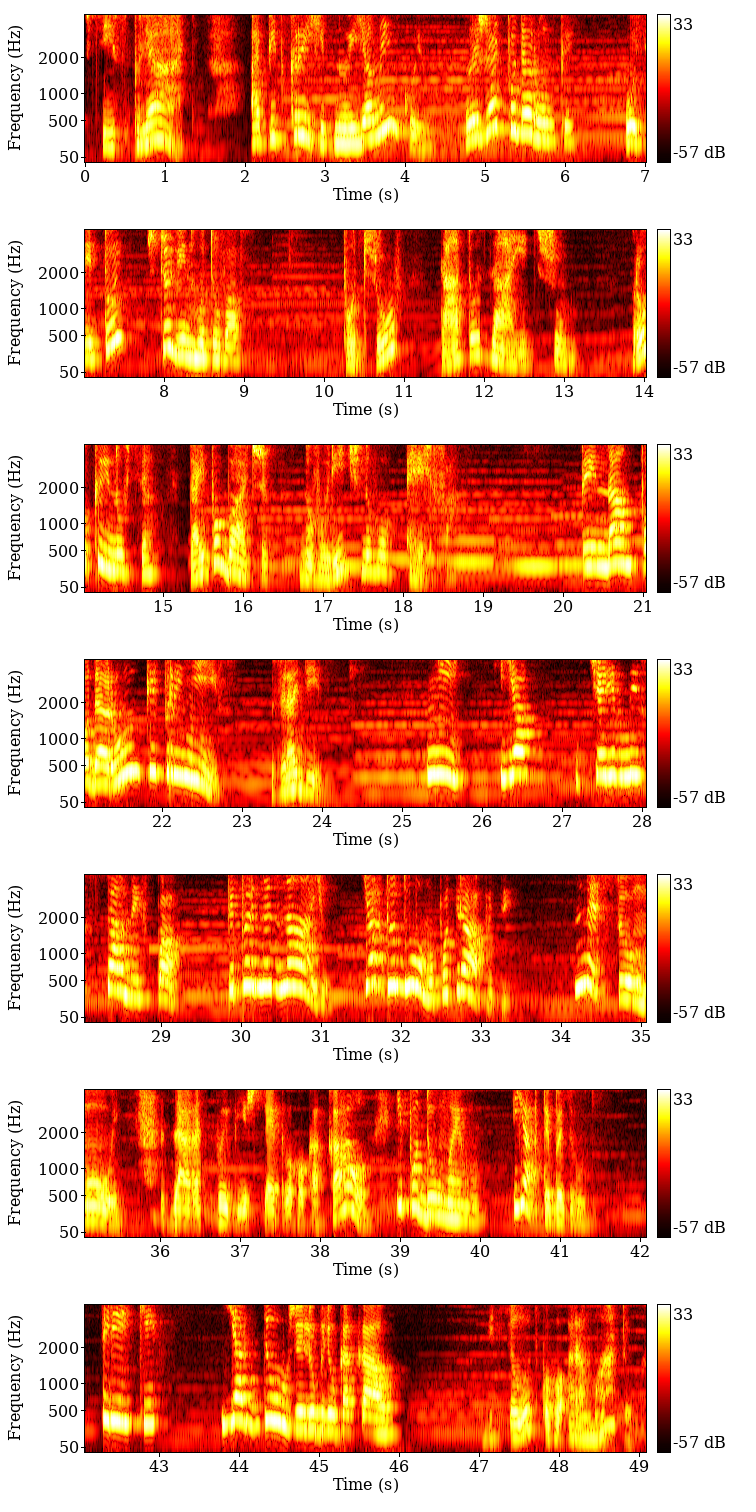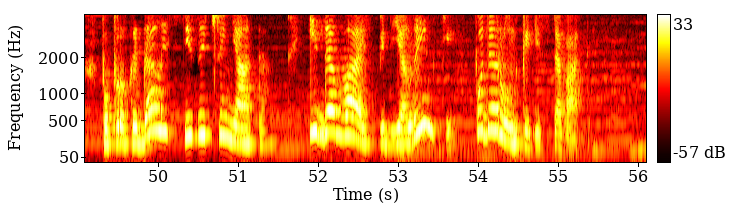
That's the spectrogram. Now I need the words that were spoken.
всі сплять, а під крихітною ялинкою лежать подарунки. Ось і той, що він готував. Почув тато заєць шум, прокинувся та й побачив новорічного ельфа. Ти нам подарунки приніс? зрадів. Ні, я з чарівних саней впав. Тепер не знаю, як додому потрапити. Не сумуй. Зараз вип'єш теплого какао і подумаємо, як тебе звуть. Рікі, я дуже люблю какао. Від солодкого аромату попрокидались всі зайченята і давай з-під ялинки подарунки діставати.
